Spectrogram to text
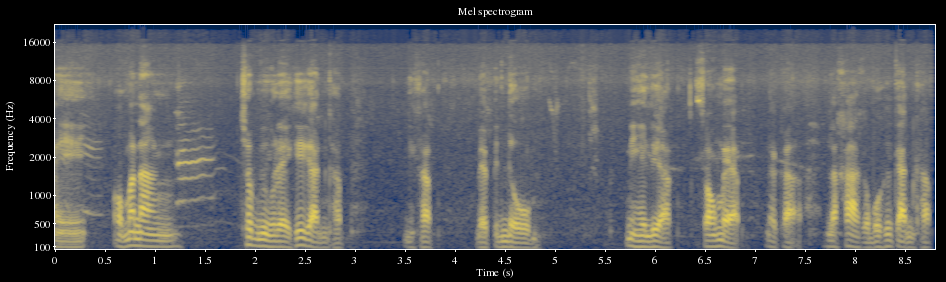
ให้ออกมานั่งชมวิวอะไรคือกันครับนี่ครับ แบบเป็นโดม มีให้เลือกสองแบบแล้วก็ราคาก็บ่คือกันครับ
